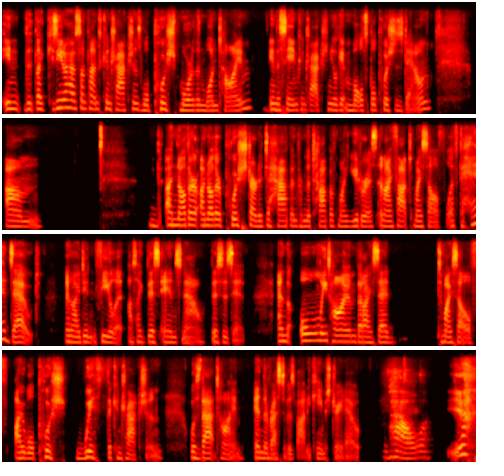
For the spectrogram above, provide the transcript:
in the like because you know how sometimes contractions will push more than one time in the mm-hmm. same contraction you'll get multiple pushes down um another another push started to happen from the top of my uterus and i thought to myself well if the head's out and i didn't feel it i was like this ends now this is it and the only time that i said to myself i will push with the contraction was that time and the Mm. rest of his body came straight out. Wow. Yeah.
